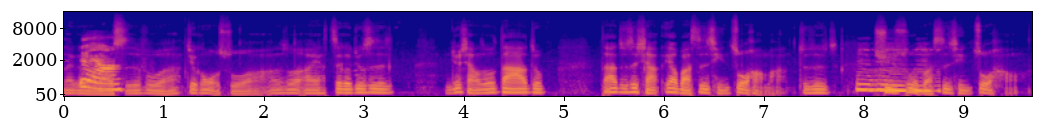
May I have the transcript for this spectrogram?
那个老师傅啊，就跟我说啊，他说：“哎呀，这个就是，你就想说大家就。”大家就是想要把事情做好嘛，就是迅速把事情做好，嗯嗯嗯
